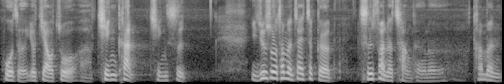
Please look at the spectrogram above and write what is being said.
或者又叫做啊轻看、轻视。也就是说，他们在这个吃饭的场合呢，他们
